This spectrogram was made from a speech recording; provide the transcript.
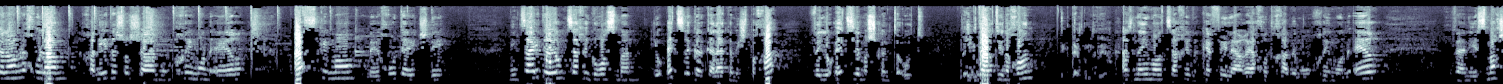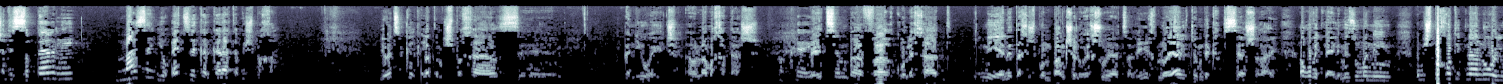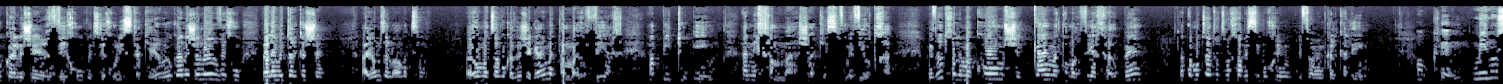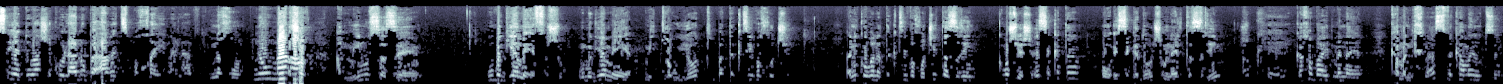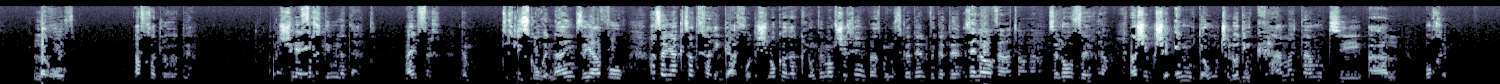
שלום לכולם, חנית השושן, מומחים און אייר, אסקימו באיכות ה-HD. נמצא איתי היום צחי גרוסמן, יועץ לכלכלת המשפחה ויועץ למשכנתאות. הגדרתי נכון? אז נעים מאוד צחי וכיף לי לארח אותך במומחים און אייר, ואני אשמח שתספר לי מה זה יועץ לכלכלת המשפחה. יועץ לכלכלת המשפחה זה ב-New Age, העולם החדש. אוקיי. בעצם בעבר כל אחד ניהל את החשבון בנק שלו איך שהוא היה צריך, לא היה יותר מדי כרטיסי אשראי, הרוב התנהל עם מזומנים, ומשפחות התנהלו, היו כאלה שהרוויחו והצליחו להשתכר, והיו כאלה שלא הרוויחו, והיה להם יותר קשה. היום זה לא המצב. היום המצב הוא כזה שגם אם אתה מרוויח, הפיתויים, הנחמה שהכסף מביא אותך, מביא אותך למקום שגם אם אתה מרוויח הרבה, אתה מוצא את עצמך בסיבוכים לפעמים כלכליים. אוקיי. מינוס ידוע שכולנו בארץ פה חיים עליו. נכון. נו, מה? עכשיו, המינוס הזה, הוא מגיע מאיפשהו. הוא מגיע מטעויות בתקציב החודשי. אני קורא לתקציב החודשי תזרים. כמו שיש עסק קטן, או עסק גדול שמנהל תזרים, אוקיי. ככה בית מנהל. כמה נכנס וכמה יוצא. לרוב, אף אחד לא יודע. אנשים אוקיי. מפחדים לדעת. ההפך, צריך לסגור עיניים, זה יעבור. אז היה קצת חריגה, חודש לא קרה כלום, וממשיכים, ואז מינוס גדל וגדל. זה לא עובר, אתה אומר. זה לא עובד. לא. אנשים כשאין מודעות, שלא יודעים כמה אתה מוציא על אוכל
